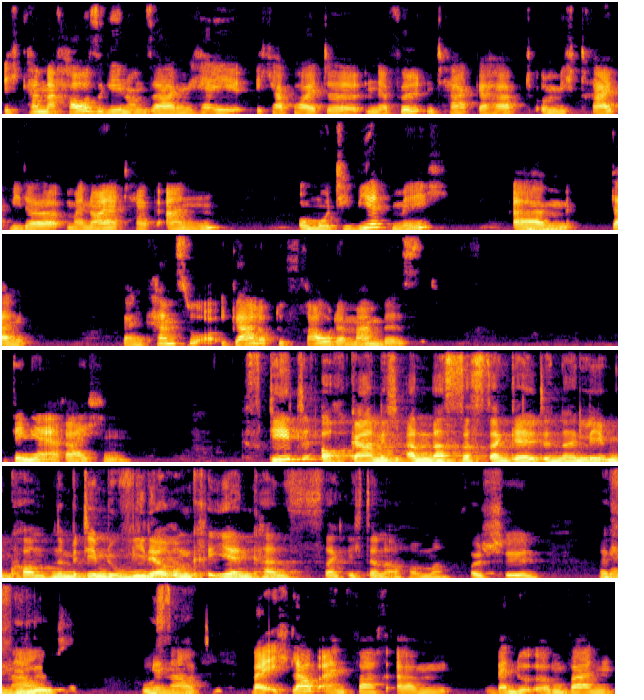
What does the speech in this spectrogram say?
ich kann nach Hause gehen und sagen, hey, ich habe heute einen erfüllten Tag gehabt und mich treibt wieder mein neuer Tag an und motiviert mich. Ähm, mhm dann, dann kannst du, egal ob du Frau oder Mann bist, Dinge erreichen. Es geht auch gar nicht anders, dass dann Geld in dein Leben kommt, ne, mit dem du wiederum kreieren kannst. Sage ich dann auch immer. Voll schön. Bei genau. viele. Genau. Weil ich glaube einfach, ähm, wenn du irgendwann,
